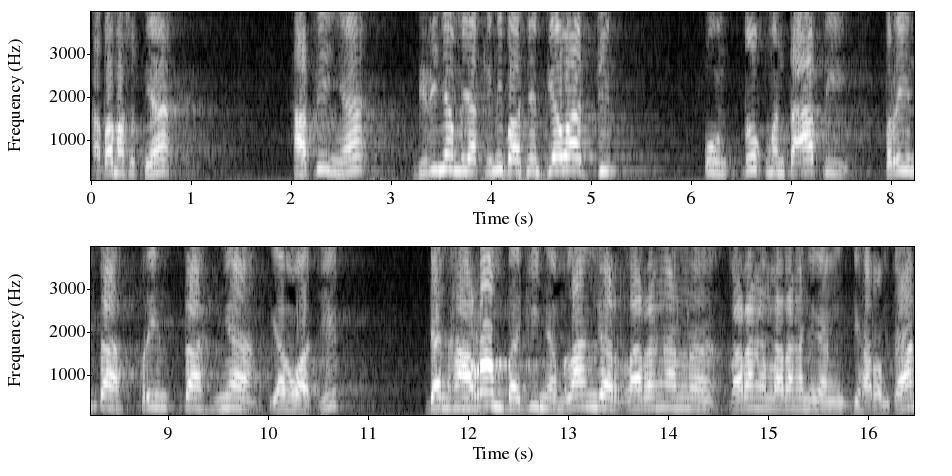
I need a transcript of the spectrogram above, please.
Apa maksudnya? Hatinya, dirinya meyakini bahwasanya dia wajib untuk mentaati perintah-perintahnya yang wajib dan haram baginya melanggar larangan larangan-larangannya yang diharamkan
